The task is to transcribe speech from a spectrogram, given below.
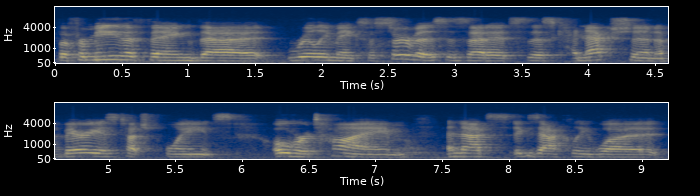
But for me, the thing that really makes a service is that it's this connection of various touch points over time, and that's exactly what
